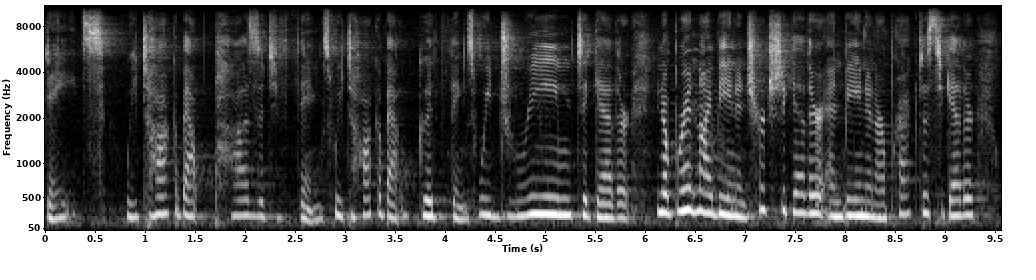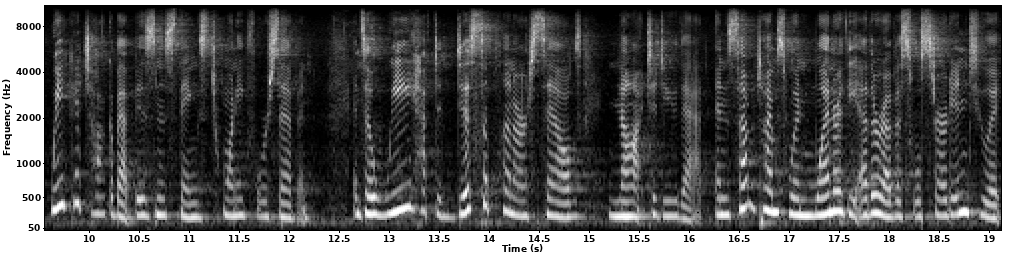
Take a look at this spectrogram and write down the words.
dates. We talk about positive things. We talk about good things. We dream together. You know, Brent and I being in church together and being in our practice together, we could talk about business things 24 7. And so we have to discipline ourselves not to do that. And sometimes when one or the other of us will start into it,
